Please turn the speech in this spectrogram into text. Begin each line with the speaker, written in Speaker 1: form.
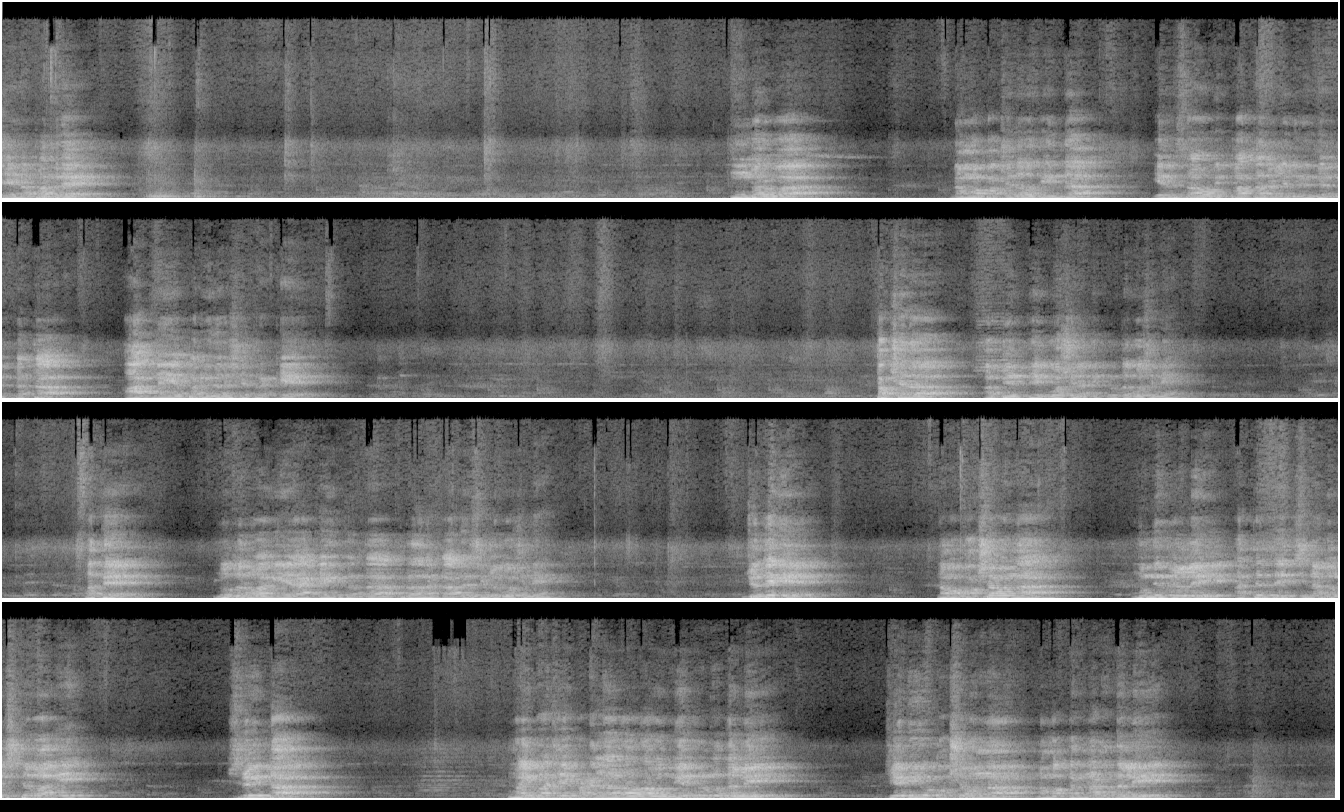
Speaker 1: ಬಂದ್ರೆ ಮುಂಬರುವ ನಮ್ಮ ಪಕ್ಷದ ವತಿಯಿಂದ ಎರಡ್ ಸಾವಿರದ ಇಪ್ಪತ್ತಾರರಲ್ಲಿ ನಡೆದಿರತಕ್ಕಂಥ ಆಗ್ನೇಯ ಪದವೀಧರ ಕ್ಷೇತ್ರಕ್ಕೆ ಪಕ್ಷದ ಅಭ್ಯರ್ಥಿ ಘೋಷಣೆ, ಅಧಿಕೃತ ಘೋಷಣೆ, ಮತ್ತೆ ನೂತನವಾಗಿ ಆಯ್ಕೆಯಾಗಿರ್ತಕ್ಕಂಥ ಪ್ರಧಾನ ಕಾರ್ಯದರ್ಶಿಗಳ ಘೋಷಣೆ. ಜೊತೆಗೆ ನಮ್ಮ ಪಕ್ಷವನ್ನ ಮುಂದಿನಲ್ಲಿ ಅತ್ಯಂತ ಹೆಚ್ಚಿನ ಬಲಿಷ್ಠವಾಗಿ ಶ್ರೀಯುತ ಮಹಿಮಾ ಜೆ ಪಾಟೀಲ್ ಅವರ ನೇತೃತ್ವದಲ್ಲಿ ಜೆಡಿಯು ಪಕ್ಷವನ್ನ ನಮ್ಮ ಕರ್ನಾಟಕದಲ್ಲಿ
